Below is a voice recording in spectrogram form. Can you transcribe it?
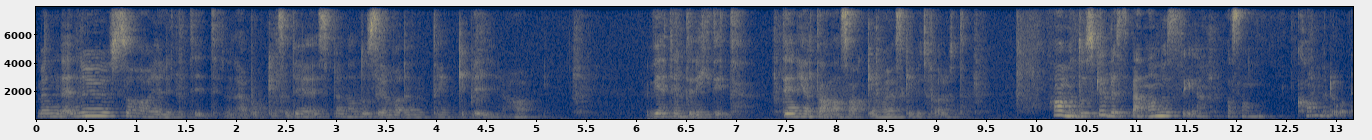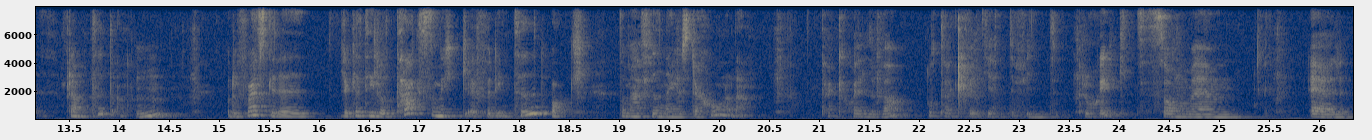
men nu så har jag lite tid till den här boken så det är spännande att se vad den tänker bli. Jag vet inte riktigt. Det är en helt annan sak än vad jag skrivit förut. Ja, men då ska det bli spännande att se vad som kommer då i framtiden. Mm. Och då får jag önska dig lycka till och tack så mycket för din tid och de här fina illustrationerna. Tack själva och tack för ett jättefint projekt som ehm, är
